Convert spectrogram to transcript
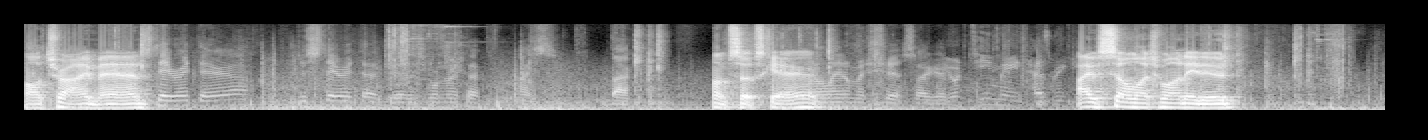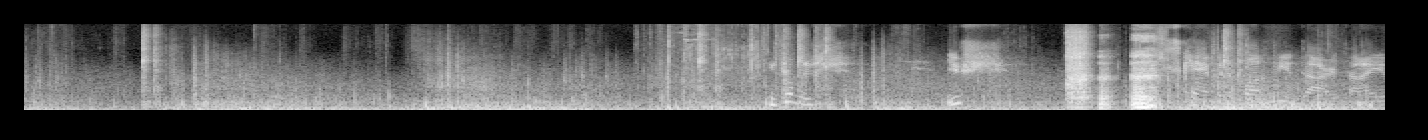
I'll try, man. Stay right there. Yeah. Just stay right there. Yeah, there's one right there. Nice. Back. I'm so scared. gonna land on my shit so I can. I have so much money, dude. You coming? Sh- you sh- just camping the bus the entire time. You,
